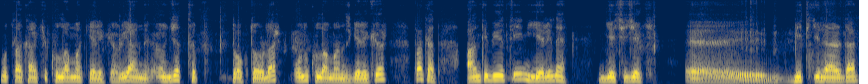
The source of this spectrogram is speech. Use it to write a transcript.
mutlaka ki kullanmak gerekiyor. Yani önce tıp, doktorlar onu kullanmanız gerekiyor. Fakat antibiyotiğin yerine geçecek e, bitkilerden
